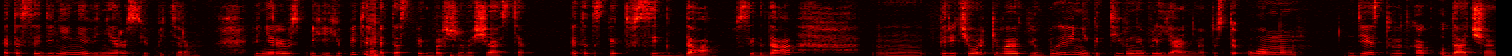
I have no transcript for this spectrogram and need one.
Это соединение Венеры с Юпитером. Венера и Юпитер – это аспект большого счастья. Этот аспект всегда, всегда перечеркивает любые негативные влияния. То есть он действует как удача.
